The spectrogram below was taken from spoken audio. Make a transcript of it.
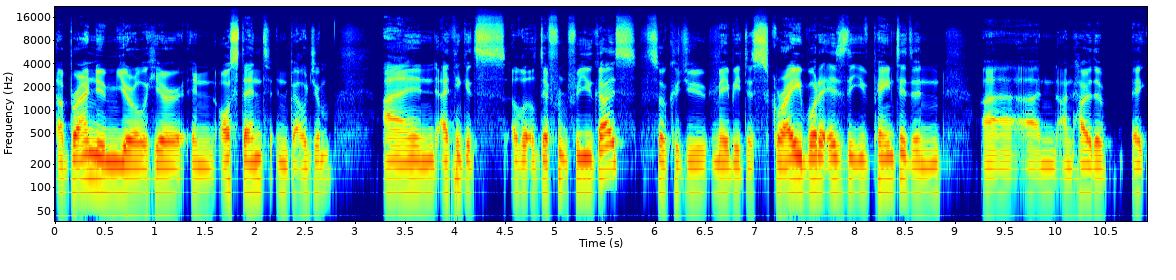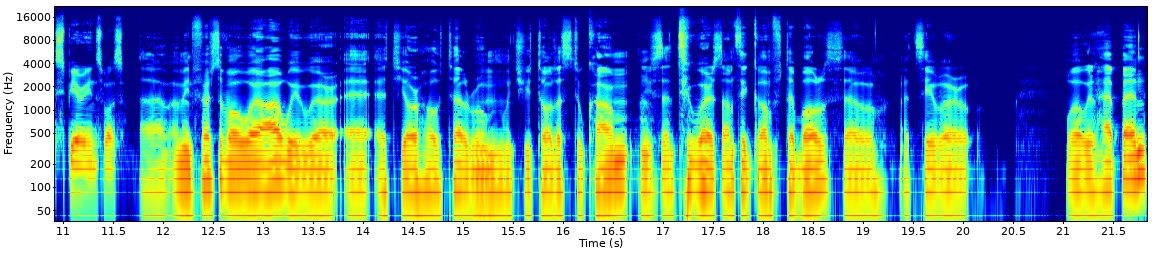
a brand new mural here in Ostend in Belgium. And I think it's a little different for you guys. So could you maybe describe what it is that you've painted and uh, and, and how the experience was? Uh, I mean, first of all, where are we? We're uh, at your hotel room, which you told us to come. You said to wear something comfortable. So let's see where what will happen.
